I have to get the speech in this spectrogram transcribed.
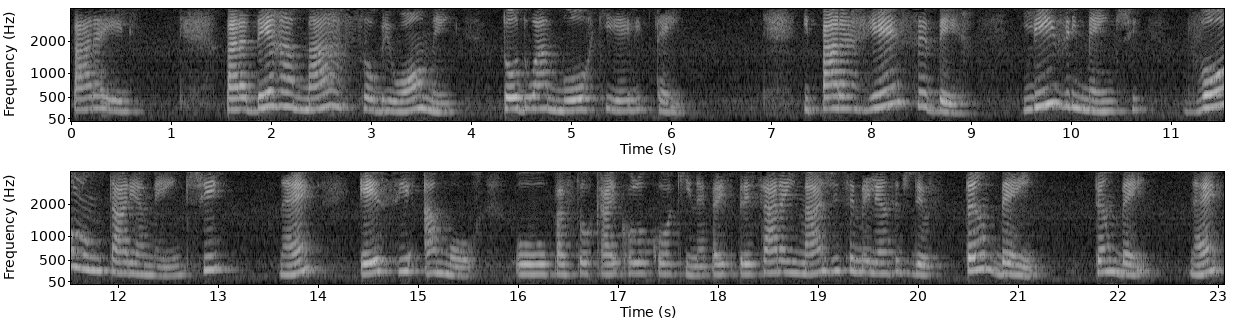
Para ele. Para derramar sobre o homem todo o amor que ele tem. E para receber livremente, voluntariamente, né, esse amor o pastor Caio colocou aqui, né? Para expressar a imagem e semelhança de Deus. Também, também, né?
